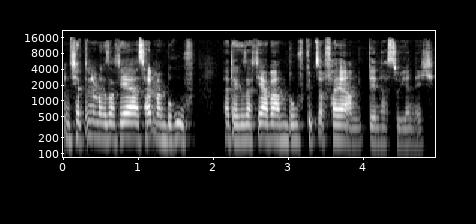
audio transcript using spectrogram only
Und ich habe dann immer gesagt, ja, ja, ist halt mein Beruf. Dann hat er gesagt, ja, aber am Beruf gibt es auch Feierabend, den hast du hier nicht.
